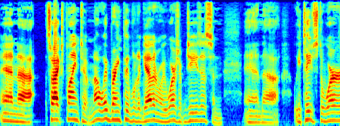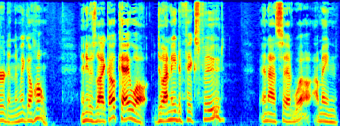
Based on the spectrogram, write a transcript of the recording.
And uh, so I explained to him, no, we bring people together and we worship Jesus and and uh, we teach the word and then we go home. And he was like, okay, well, do I need to fix food? And I said, well, I mean,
